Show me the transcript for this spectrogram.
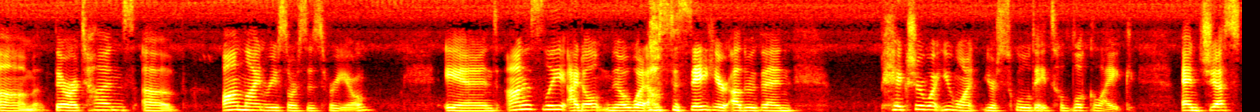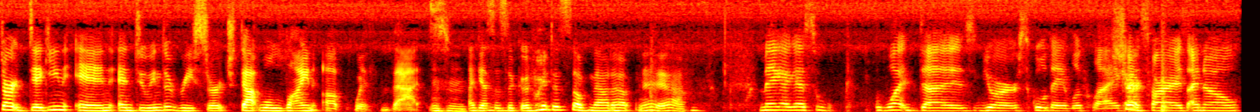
Um, there are tons of online resources for you. And honestly, I don't know what else to say here other than picture what you want your school day to look like and just start digging in and doing the research that will line up with that. Mhm. I guess is a good way to sum that up. Yeah, yeah. Meg, I guess what does your school day look like Sure. as far as I know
